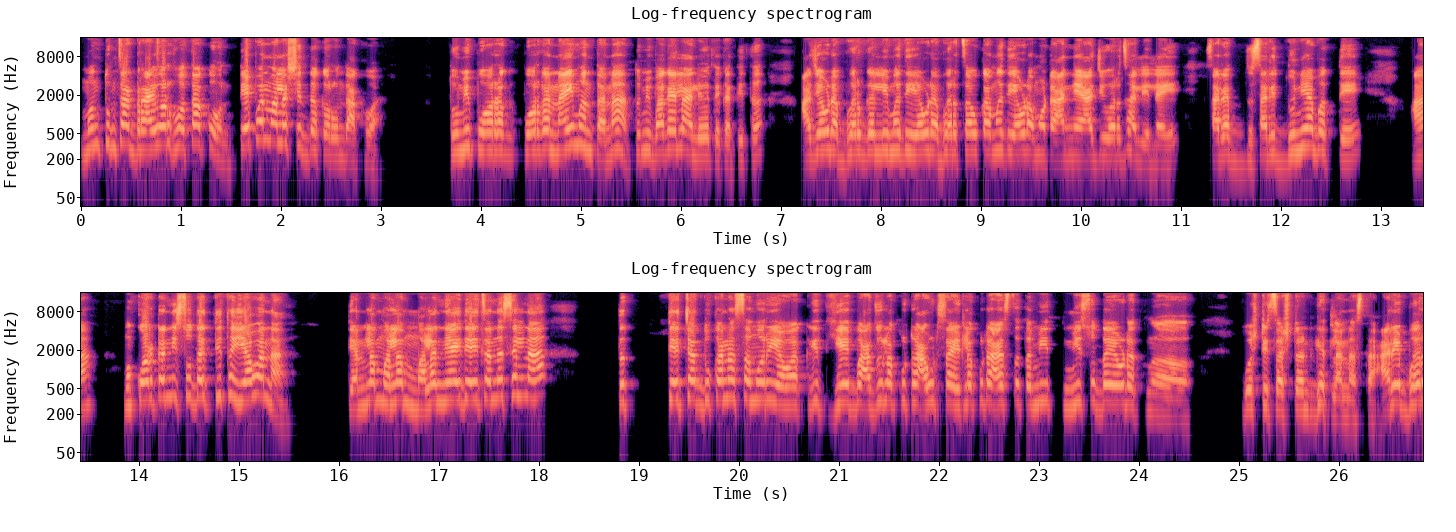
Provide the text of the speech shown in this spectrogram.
मग तुमचा ड्रायव्हर होता कोण? ते पण मला सिद्ध करून दाखवा. तुम्ही पोर पोरगा नाही म्हणता ना तुम्ही बघायला आले होते का तिथं? आज एवढ्या भर गल्लीमध्ये एवढ्या भर चौकामध्ये एवढा मोठा अन्याय आजीवर झालेला आहे. साऱ्या सारी दुनिया बघते आ? मग कोर्टानी सुद्धा तिथं यावं ना. त्यांना मला मला न्याय द्यायचा नसेल ना तर त्याच्या दुकानासमोर यावा की हे बाजूला कुठं आउट साईडला कुठं असतं तर मी मी सुद्धा एवढा गोष्टीचा स्टंट घेतला नसता. अरे भर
